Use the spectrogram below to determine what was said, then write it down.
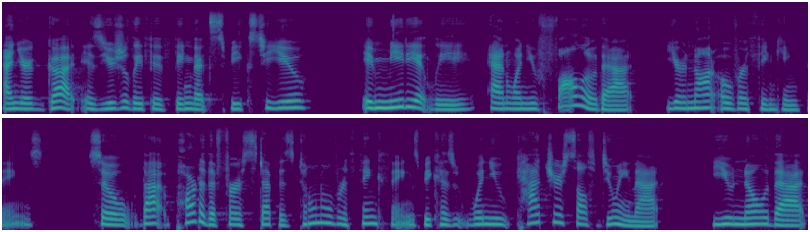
And your gut is usually the thing that speaks to you immediately. And when you follow that, you're not overthinking things. So, that part of the first step is don't overthink things because when you catch yourself doing that, you know that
